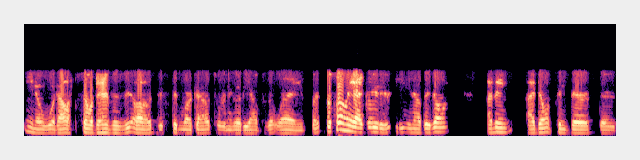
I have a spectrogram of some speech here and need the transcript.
you know what I'll tell to him is uh, this didn't work out, so we're going to go the opposite way. But but certainly I agree. That, you know they don't. I think I don't think they're they're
